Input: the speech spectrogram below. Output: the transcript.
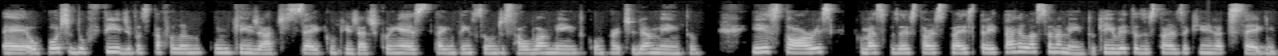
é, o post do feed, você está falando com quem já te segue, com quem já te conhece, tá? Intenção de salvamento, compartilhamento. E stories, começa a fazer stories para estreitar relacionamento. Quem vê teus stories é quem já te segue,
